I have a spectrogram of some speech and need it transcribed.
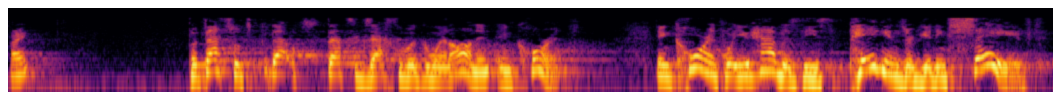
Right? But that's, what's, that's, that's exactly what went on in, in Corinth. In Corinth, what you have is these pagans are getting saved.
